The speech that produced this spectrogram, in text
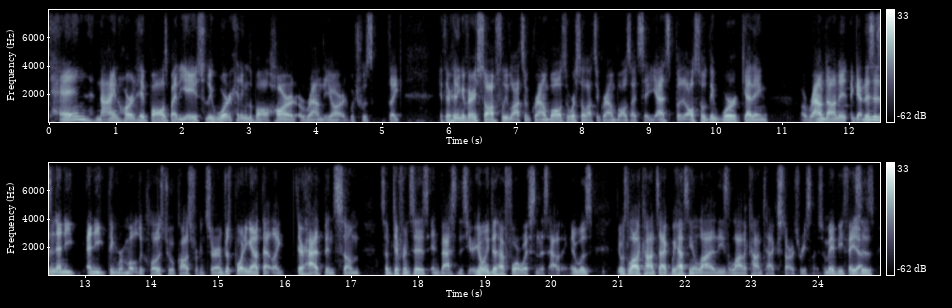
10, nine hard hit balls by the A's. So they were hitting the ball hard around the yard, which was like if they're hitting it very softly, lots of ground balls, there were still lots of ground balls, I'd say yes, but also they were getting around on it. Again, this isn't any anything remotely close to a cause for concern. I'm just pointing out that like there have been some some differences in Bassitt this year. He only did have four whiffs in this outing. It was it was a lot of contact. We have seen a lot of these, a lot of contact starts recently. So maybe faces yeah.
